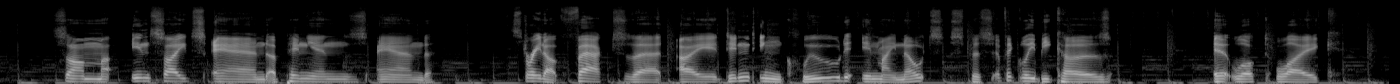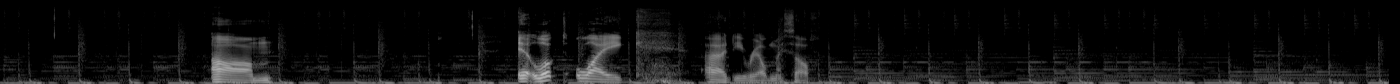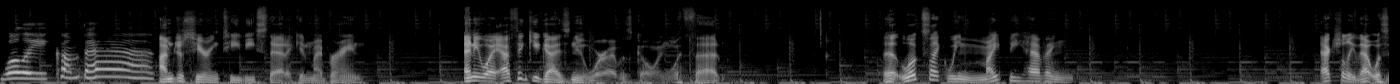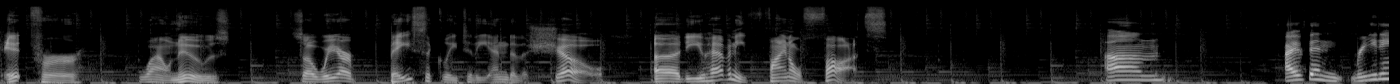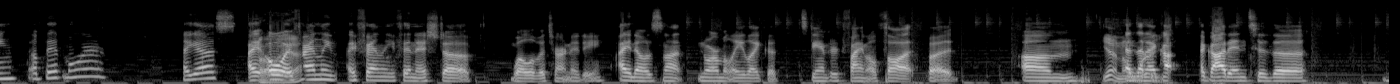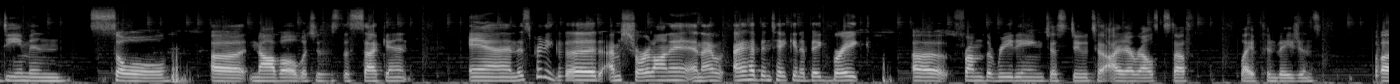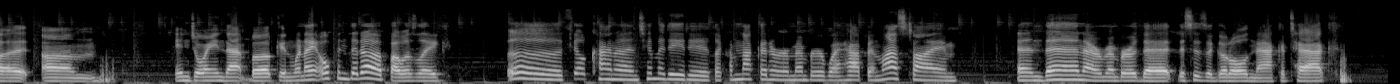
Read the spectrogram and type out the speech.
some insights and opinions and straight up facts that I didn't include in my notes specifically because it looked like um it looked like I derailed myself. Wooly, come back. I'm just hearing TV static in my brain. Anyway, I think you guys knew where I was going with that. It looks like we might be having. Actually, that was it for WoW News. So we are basically to the end of the show. Uh, do you have any final thoughts? Um, I've been reading a bit more. I guess. I Oh, oh, yeah? I finally I finally finished uh Well of Eternity. I know it's not normally like a standard final thought, but um Yeah, no and then I got I got into the Demon Soul uh novel, which is the second. And it's pretty good. I'm short on it and I I had been taking a big break uh from the reading just due to IRL stuff, life invasions. But um enjoying that book and when I opened it up, I was like, "Ugh, I feel kind of intimidated. Like I'm not going to remember what happened last time." And then I remember that this is a good old Knaak attack,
